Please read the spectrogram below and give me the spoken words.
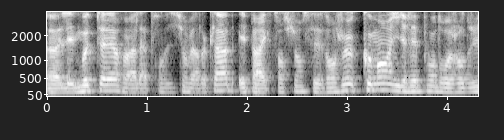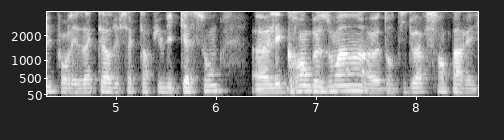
euh, les moteurs à la transition vers le cloud et par extension ces enjeux. Comment y répondre aujourd'hui pour les acteurs du secteur public? Quels sont euh, les grands besoins dont ils doivent s'emparer?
